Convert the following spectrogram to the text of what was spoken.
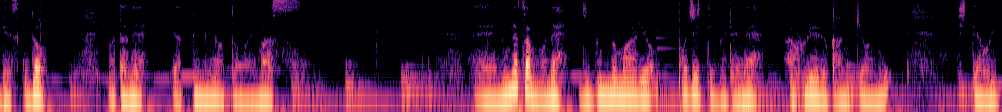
ですけど、またね、やってみようと思います。えー、皆さんもね、自分の周りをポジティブでね、溢れる環境にしておい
